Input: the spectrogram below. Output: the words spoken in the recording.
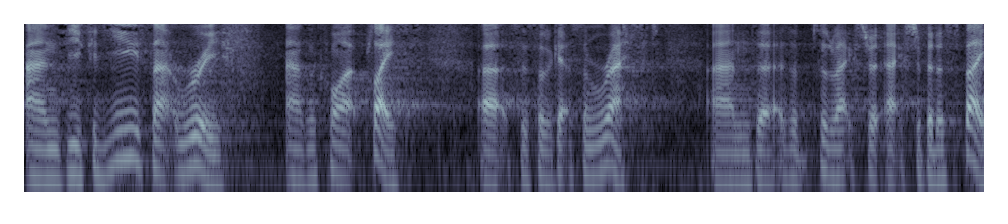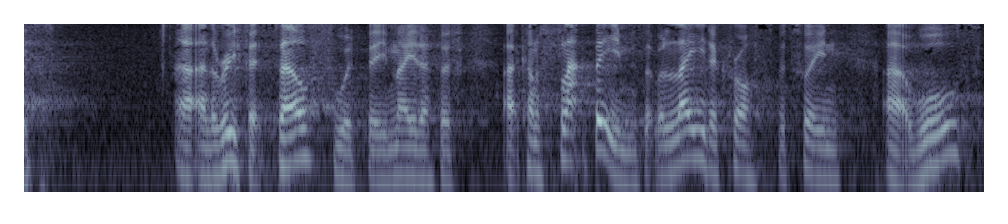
and you could use that roof as a quiet place to sort of get some rest and as a sort of extra, extra bit of space. Uh, and the roof itself would be made up of uh, kind of flat beams that were laid across between uh, walls,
